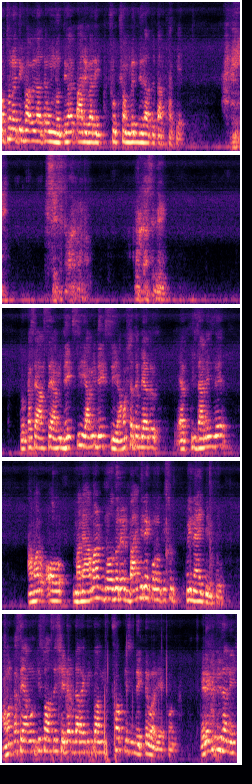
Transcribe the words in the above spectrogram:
অর্থনৈতিকভাবে যাতে উন্নতি হয় পারিবারিক সুখ সমৃদ্ধি যাতে তার থাকে। আমি কিছু দিতে পারব না আমার কাছে নেই। তোর কাছে আছে আমি দেখছি আমি দেখছি। আমার সাথে আর তুই জানিস যে আমার মানে আমার নজরের বাইরে কোনো কিছু তুই নাই কিন্তু। আমার কাছে এমন কিছু আছে সেটার দ্বারা কিন্তু আমি সব কিছু দেখতে পারি এখন। এটা কি তুই জানিস?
